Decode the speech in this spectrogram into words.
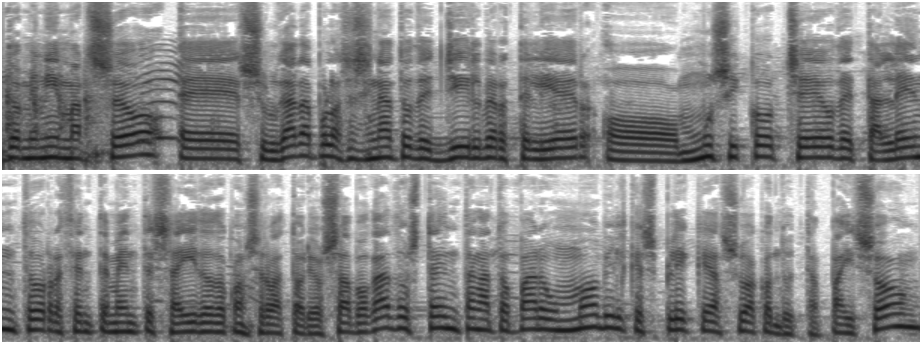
Dominique Marceau é xulgada polo asasinato de Gilbert Tellier, o músico cheo de talento recentemente saído do conservatorio. Os abogados tentan atopar un móvil que explique a súa conducta. Paisón,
